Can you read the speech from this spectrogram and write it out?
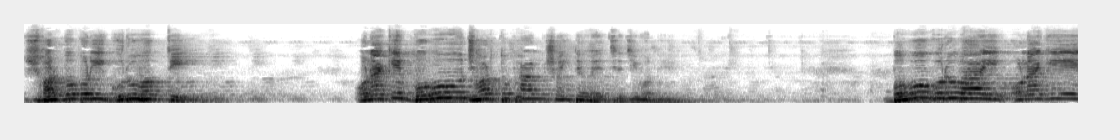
সর্বোপরি গুরু ভক্তি ওনাকে বহু ঝড় তুফান সইতে হয়েছে জীবনে। বহু গুরু ভাই ওনাকে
